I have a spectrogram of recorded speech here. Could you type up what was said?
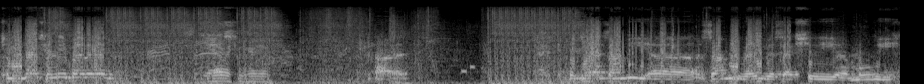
Can you guys hear me by the way? yeah, we can hear you. Alright. Yeah, Zombie, uh, Zombie Rave is actually a movie.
